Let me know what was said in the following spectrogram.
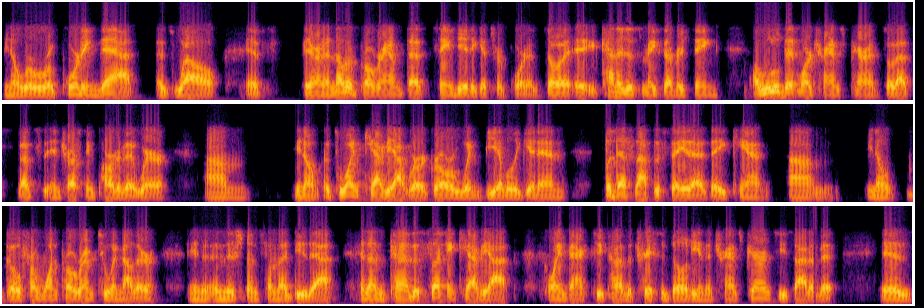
you know we're reporting that as well. If they're in another program, that same data gets reported. So it, it kind of just makes everything a little bit more transparent. So that's that's the interesting part of it, where um, you know it's one caveat where a grower wouldn't be able to get in, but that's not to say that they can't um, you know go from one program to another. And, and there's been some that do that. And then kind of the second caveat, going back to kind of the traceability and the transparency side of it, is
